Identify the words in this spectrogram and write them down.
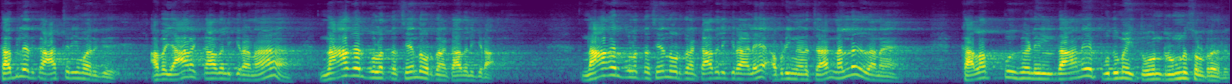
கபிலருக்கு ஆச்சரியமா இருக்கு. அவ யாரை காதலிக்கிறானா நாகர்குலத்தை சேர்ந்த ஒருத்தனை காதலிக்கிறான் நாகர்குலத்தை சேர்ந்த ஒருத்தனை காதலிக்கிறாளே அப்படின்னு நினைச்சா நல்லது தானே கலப்புகளில் தானே புதுமை தோன்றும்னு சொல்றாரு.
